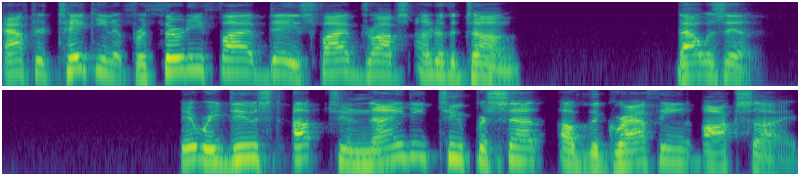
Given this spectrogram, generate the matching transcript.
after taking it for 35 days, five drops under the tongue, that was it it reduced up to 92% of the graphene oxide.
